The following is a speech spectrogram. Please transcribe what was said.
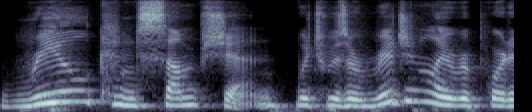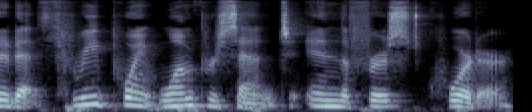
real consumption, which was originally reported at 3.1% in the first quarter,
